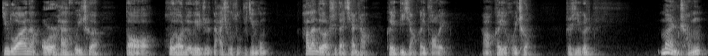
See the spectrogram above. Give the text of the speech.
京多安呢，偶尔还回撤到后腰这个位置拿球组织进攻。哈兰德是在前场可以逼抢，可以跑位，啊，可以回撤。这是一个曼城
